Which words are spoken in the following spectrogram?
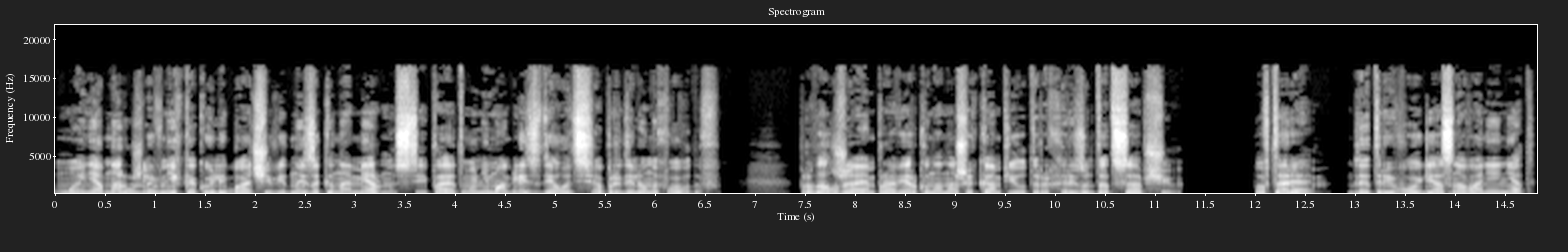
мы не обнаружили в них какой-либо очевидной закономерности, поэтому не могли сделать определенных выводов. Продолжаем проверку на наших компьютерах, результат сообщим. Повторяем, для тревоги оснований нет.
